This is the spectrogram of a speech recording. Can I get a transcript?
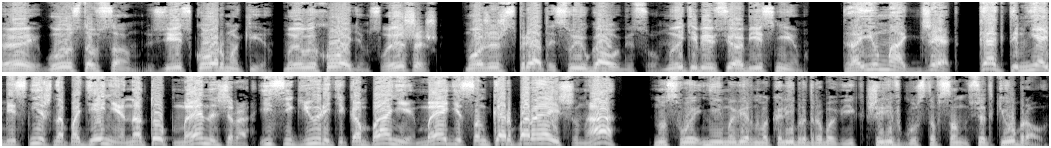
«Эй, Густавсон, здесь Кормаки. Мы выходим, слышишь? Можешь спрятать свою гаубицу, мы тебе все объясним». «Твою мать, Джет! Как ты мне объяснишь нападение на топ-менеджера и секьюрити компании Madison Corporation, а?» Но свой неимоверного калибра дробовик шериф Густавсон все-таки убрал.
